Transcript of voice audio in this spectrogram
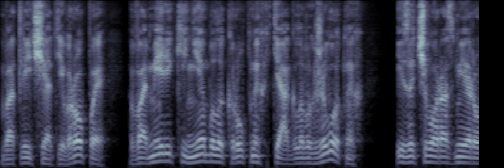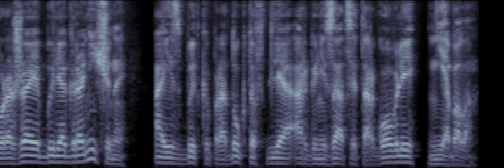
В отличие от Европы, в Америке не было крупных тягловых животных, из-за чего размеры урожая были ограничены, а избытка продуктов для организации торговли не было.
